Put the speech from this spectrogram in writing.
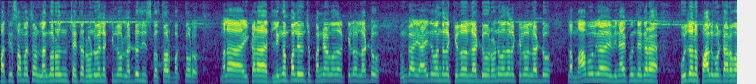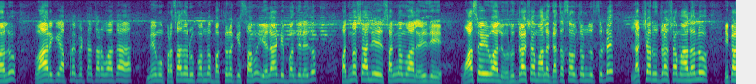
ప్రతి సంవత్సరం లంగరోజు నుంచి అయితే రెండు వేల కిలో లడ్డు తీసుకొస్తాడు భక్తుడు. మళ్ళీ ఇక్కడ లింగంపల్లి నుంచి పన్నెండు వందల కిలో లడ్డు ఇంకా ఐదు వందల కిలో లడ్డు రెండు వందల కిలో లడ్డు ఇట్లా మామూలుగా వినాయకుని దగ్గర పూజలో పాల్గొంటారు వాళ్ళు. వారికి అప్పుడే పెట్టిన తర్వాత మేము ప్రసాద రూపంలో భక్తులకు ఇస్తాము. ఎలాంటి ఇబ్బంది లేదు. పద్మశాలి సంఘం వాళ్ళు ఇది వాసవి వాళ్ళు రుద్రాక్షమాల గత సంవత్సరం చూస్తుంటే లక్ష రుద్రాక్షమాలలు ఇక్కడ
